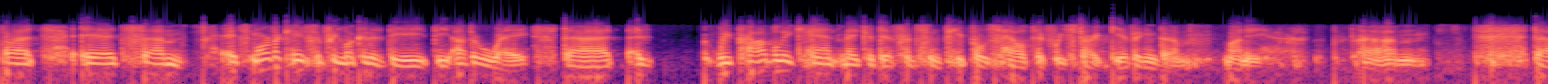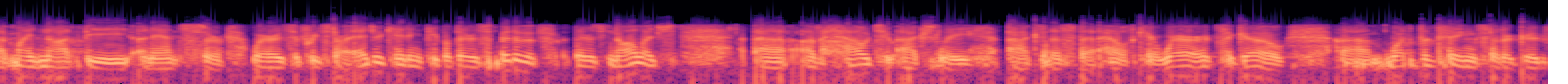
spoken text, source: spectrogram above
But it's um, it's more of a case if we look at it the the other way that. Uh, we probably can't make a difference in people's health if we start giving them money. Um, that might not be an answer. Whereas if we start educating people, there's a bit of there's knowledge uh, of how to actually access that health care, where to go, um, what are the things that are good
